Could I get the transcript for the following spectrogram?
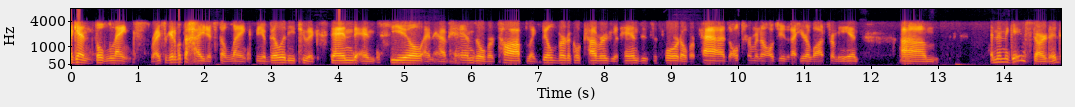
again the length, right? Forget about the height; it's the length, the ability to extend and seal and have hands over top, like build vertical coverage with hands in support over pads, all terminology that I hear a lot from Ian. Um, and then the game started,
